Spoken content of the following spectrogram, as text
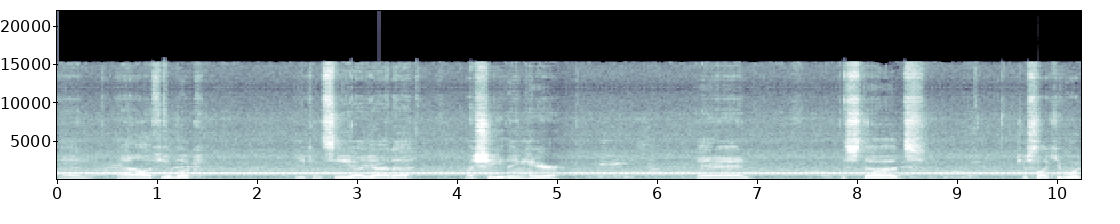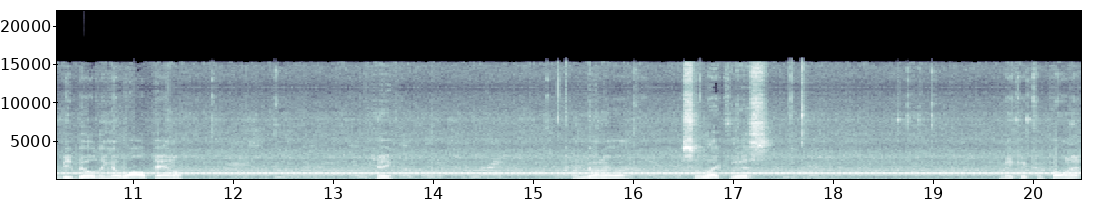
and now if you look you can see I got a my sheathing here and the studs just like you would be building a wall panel. Okay. I'm gonna select this make a component.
